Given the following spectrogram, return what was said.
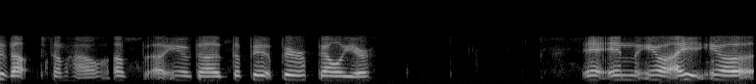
it up somehow of uh, you know the the fear of failure and, and you know I you know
